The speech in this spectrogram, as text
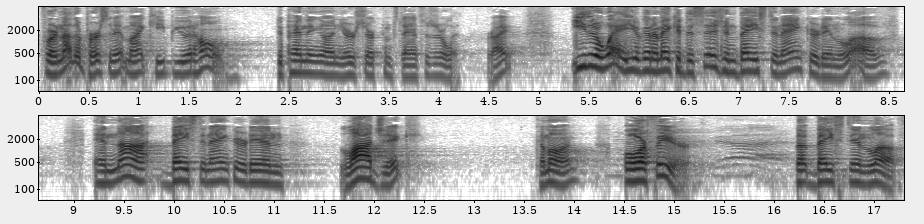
For another person, it might keep you at home depending on your circumstances or what, right? Either way, you're going to make a decision based and anchored in love and not based and anchored in logic, come on, or fear, but based in love.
